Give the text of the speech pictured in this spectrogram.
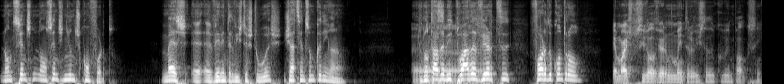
não, te sentes, não sentes nenhum desconforto. Mas a, a, ver entrevistas tuas, já te sentes um bocadinho ou não? Tu não estás habituado a ver-te fora do controle. É mais possível ver-me numa entrevista do que em palco, sim.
